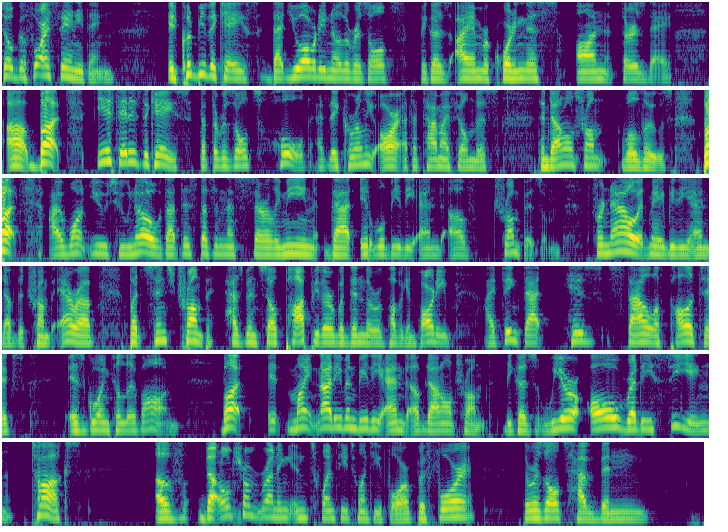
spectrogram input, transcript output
So before I say anything, it could be the case that you already know the results because I am recording this on Thursday. Uh, but if it is the case that the results hold as they currently are at the time I film this, then Donald Trump will lose. But I want you to know that this doesn't necessarily mean that it will be the end of Trumpism. For now, it may be the end of the Trump era, but since Trump has been so popular within the Republican Party, I think that his style of politics is going to live on. But it might not even be the end of Donald Trump because we are already seeing talks of Donald Trump running in 2024 before the results have been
